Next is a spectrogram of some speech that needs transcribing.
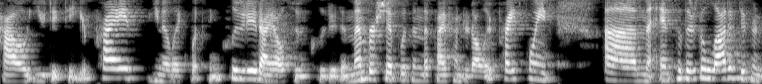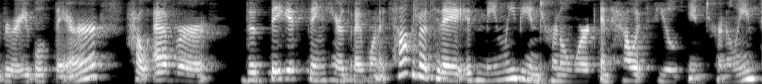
how you dictate your price, you know, like what's included. I also included a membership within the $500 price point. Um, and so there's a lot of different variables there. However, the biggest thing here that I want to talk about today is mainly the internal work and how it feels internally.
